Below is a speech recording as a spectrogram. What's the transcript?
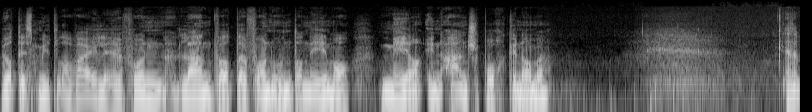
Wird es mittlerweile von Landwirten, von Unternehmern mehr in Anspruch genommen? Also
